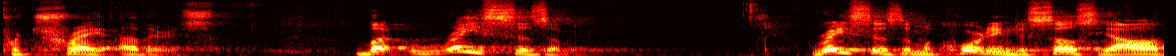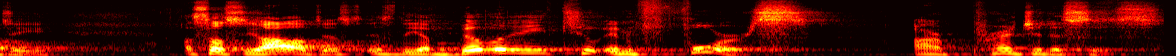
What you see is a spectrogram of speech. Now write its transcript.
portray others. But racism, racism, according to sociology, a sociologist, is the ability to enforce our prejudices.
